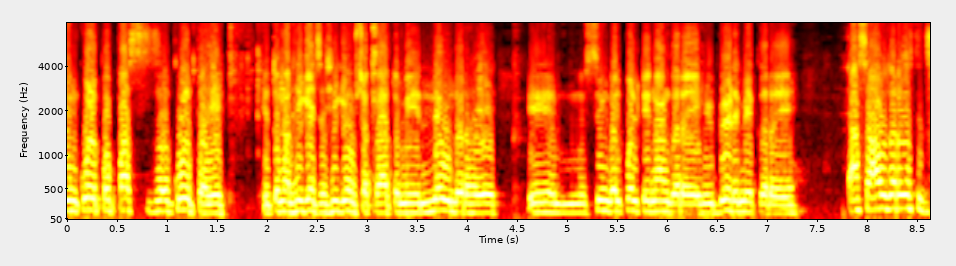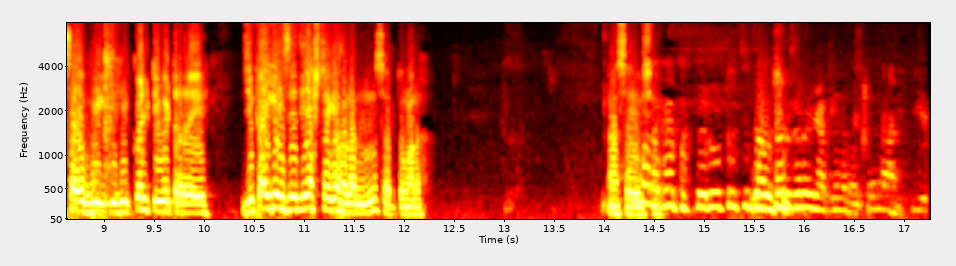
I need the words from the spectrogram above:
तीन कोळप पाच कोळप आहे हे तुम्हाला हे घ्यायचं हे घेऊ शकता. तुम्ही लेवलर आहे हे सिंगल पलटी नांगर आहे हे बेड मेकर आहे. असं अवजार असतात साहेब ही ही कल्टिवेटर आहे. जे काय घ्यायचं ते एक्स्ट्रा घ्यावं लागणार ना साहेब तुम्हाला. असं आहे काय फक्त रोटरची जाऊ शकतो. आपल्याला फक्त. आणखी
